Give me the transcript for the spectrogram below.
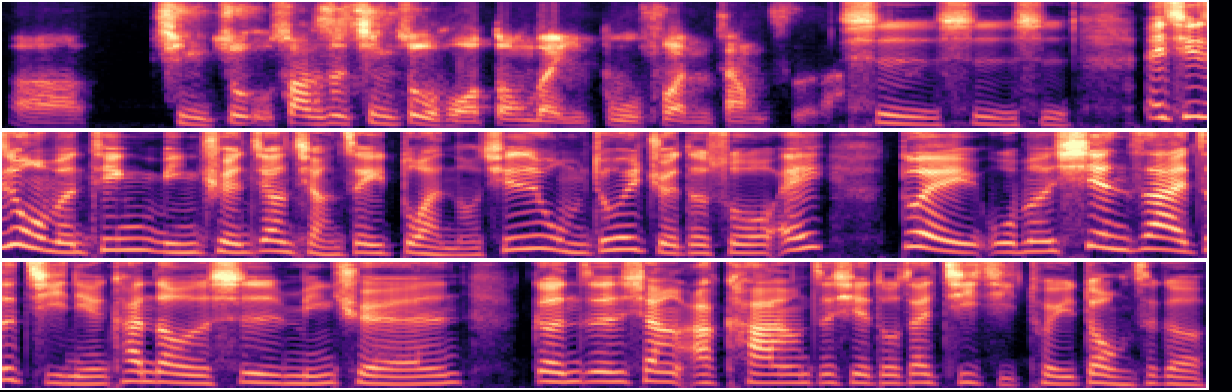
呃庆祝，算是庆祝活动的一部分这样子啦。是是是，哎、其实我们听明权这样讲这一段哦、其实我们就会觉得说，哎、对我们现在这几年看到的是明权跟这像阿康这些都在积极推动这个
